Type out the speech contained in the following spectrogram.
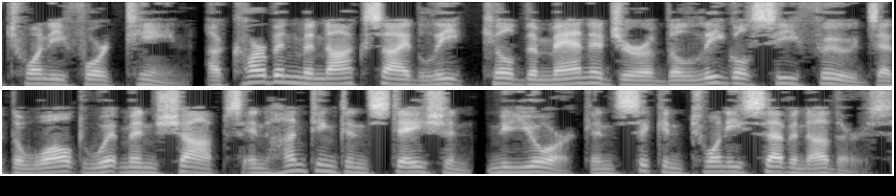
2014, a carbon monoxide leak killed the manager of the Legal Seafoods at the Walt Whitman Shops in Huntington Station, New York and sickened 27 others.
